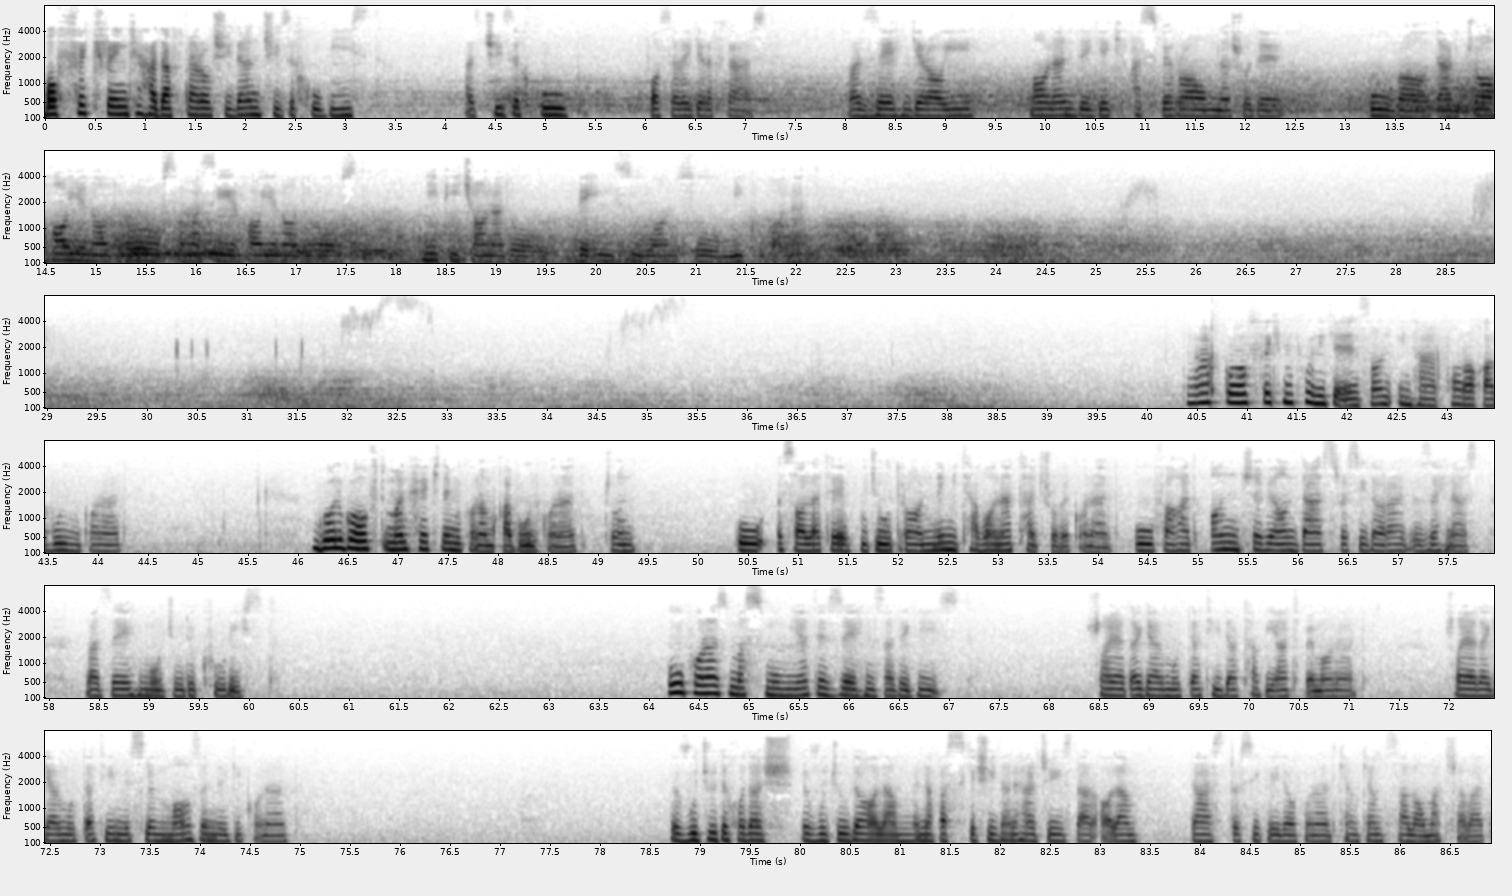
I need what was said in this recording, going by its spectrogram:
با فکر اینکه هدف تراشیدن چیز خوبی است از چیز خوب فاصله گرفته است و ذهنگرایی مانند یک اسب رام نشده. او را در جاهای نادرست و مسیرهای نادرست میپیچاند و به این سو آن سو میکوباند. فکر می‌کنی که انسان این حرفها را قبول می‌کند؟ گل گفت من فکر نمی کنم قبول کند چون او اصالت وجود را نمی‌تواند تجربه کند. او فقط آنچه به آن دسترسی دارد ذهن است و ذهن موجود کوری است. او پر از مسمومیت ذهن زدگی است. شاید اگر مدتی در طبیعت بماند شاید اگر مدتی مثل ما زندگی کند. به وجود خودش به وجود عالم به نفس کشیدن هر چیز در عالم دسترسی پیدا کند. کم کم سلامت شود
